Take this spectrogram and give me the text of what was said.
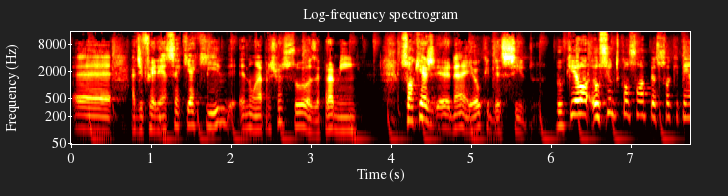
É, a diferença é que aqui não é para as pessoas, é para mim. Só que né, eu que decido. Porque eu, eu, sinto que eu sou uma pessoa que tem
